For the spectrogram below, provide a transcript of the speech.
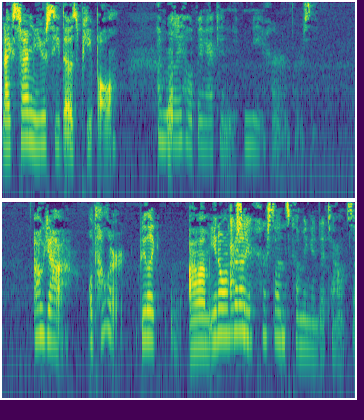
Next time you see those people, I'm really hoping I can meet her in person. oh yeah, well tell her. Be like, um, you know, I'm Actually, gonna her son's coming into town, so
